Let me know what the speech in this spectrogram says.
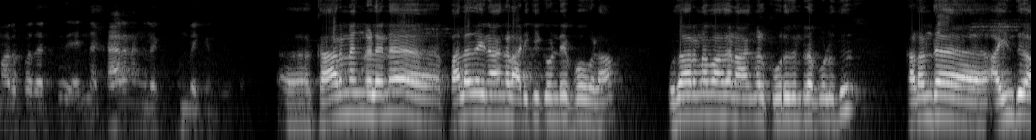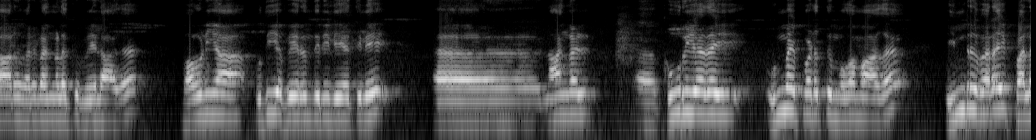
மறுப்பதற்கு என்ன காரணங்களை முன்வைக்கின்றீர்கள்? காரணங்கள் என பலதை நாங்கள் அடுக்கிக் கொண்டே போகலாம். உதாரணமாக நாங்கள் கூறுகின்ற பொழுது கடந்த ஐந்து ஆறு வருடங்களுக்கு மேலாக வவுனியா புதிய பேருந்து நிலையத்திலே நாங்கள் கூறியதை உண்மைப்படுத்தும் முகமாக இன்று வரை பல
